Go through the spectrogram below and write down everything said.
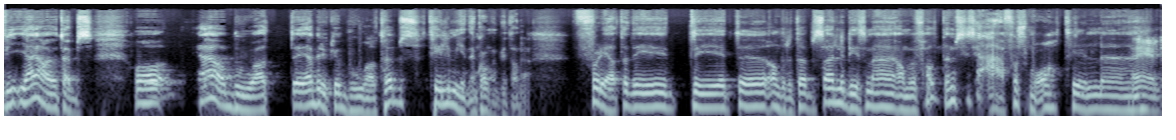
vi, jeg har jo tubs. Og jeg, og boa, jeg bruker boa-tubs til mine kongepyton. Fordi at de, de, de andre tubsa, eller de som er anbefalt, dem syns jeg er for små til, er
